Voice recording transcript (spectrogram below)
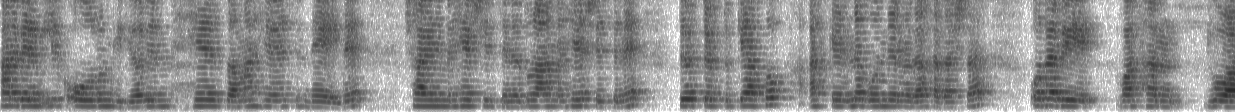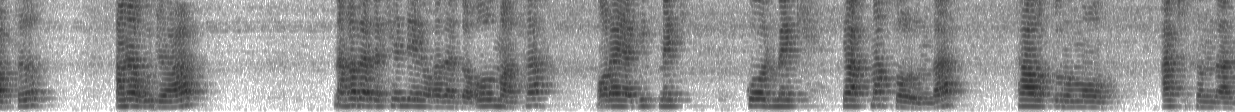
Hani benim ilk oğlum gidiyor. Benim her zaman hevesimdeydi. Şahin'imin her şeysini, Duran'ımın her şeysini dört dörtlük yapıp askerine göndermek arkadaşlar. O da bir vatan yuvası, ana kucağı. Ne kadar da kendi evi kadar da olmasa oraya gitmek, görmek, yapmak zorunda. Sağlık durumu açısından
